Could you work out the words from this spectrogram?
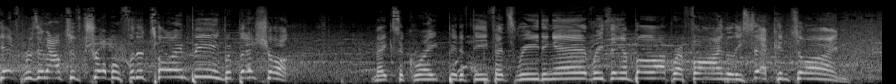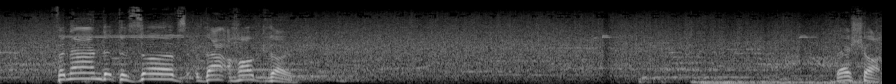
gets Brazil out of trouble for the time being. But Betschart makes a great bit of defense, reading everything. And Barbara finally, second time. Fernanda deserves that hug, though. Betschart,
